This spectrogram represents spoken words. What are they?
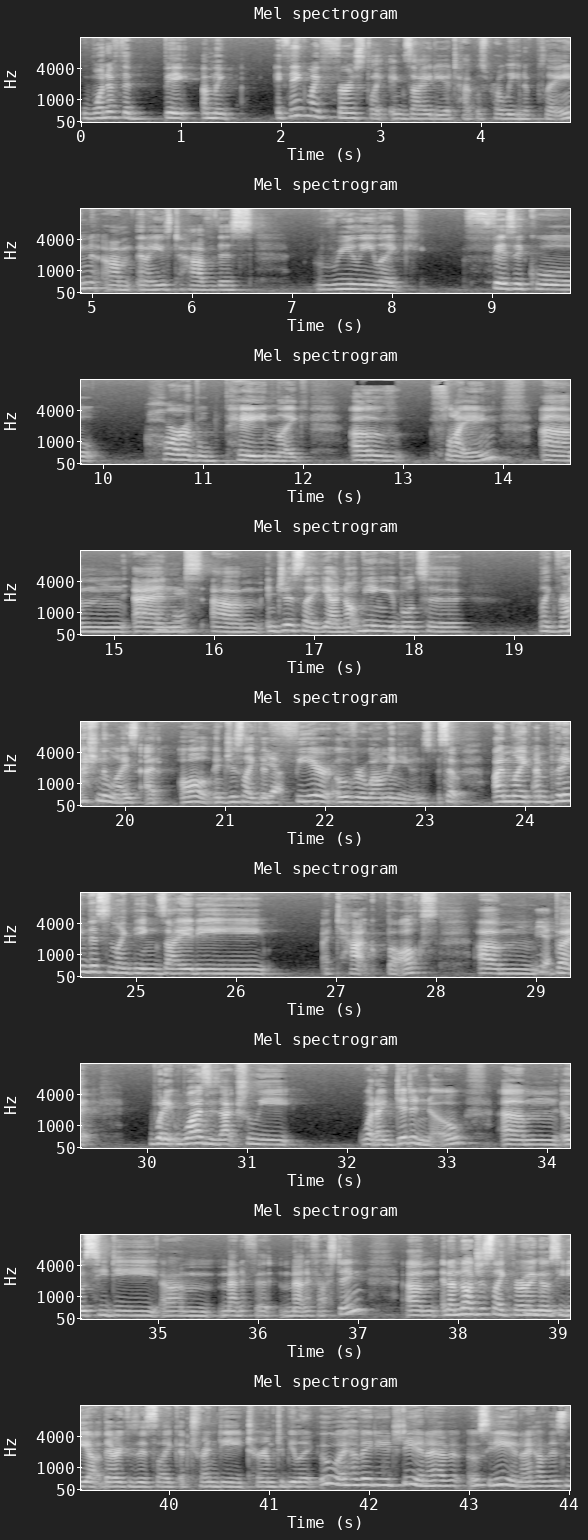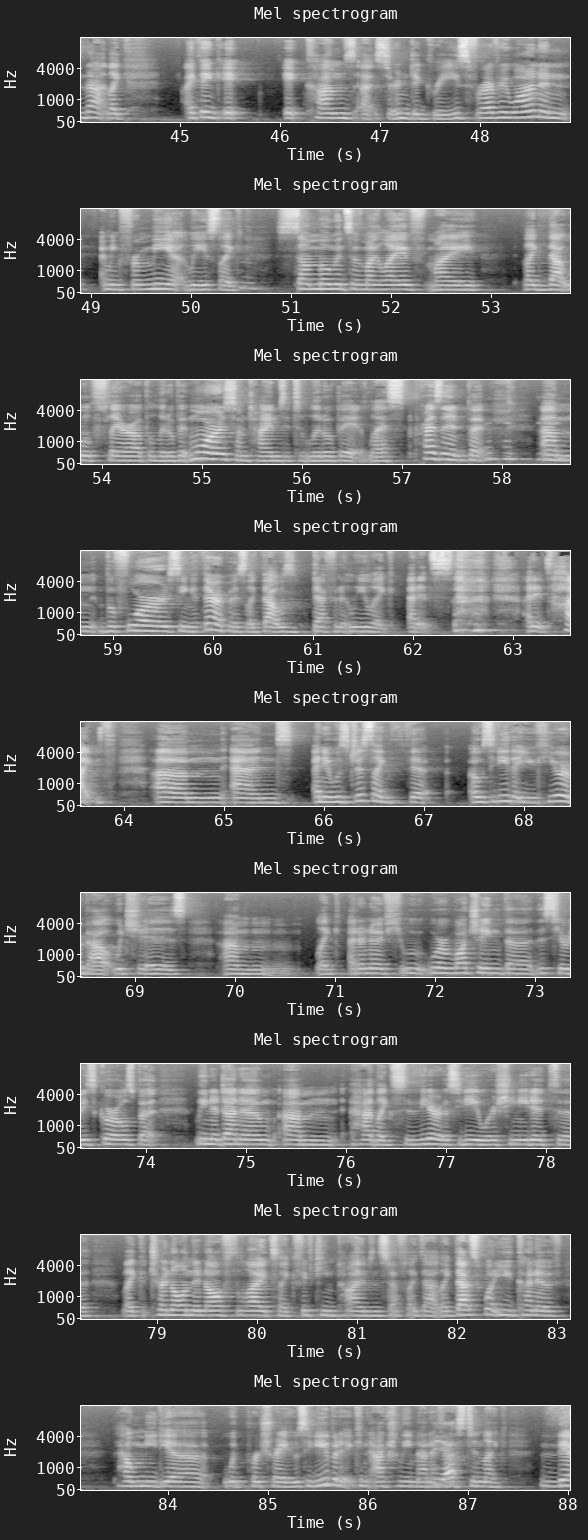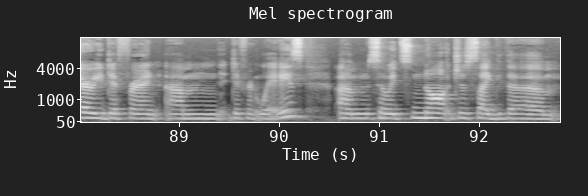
one of the big, I'm like, I think my first like anxiety attack was probably in a plane, um, and I used to have this really like physical, horrible pain like of flying, um, and mm-hmm. um, and just like yeah, not being able to like rationalize at all and just like the yeah. fear overwhelming you and so i'm like i'm putting this in like the anxiety attack box um yeah. but what it was is actually what I didn't know um, OCD um, manif- manifesting. Um, and I'm not just like throwing mm-hmm. OCD out there because it's like a trendy term to be like, oh, I have ADHD and I have OCD and I have this and that. Like, I think it it comes at certain degrees for everyone. And I mean, for me at least, like mm-hmm. some moments of my life, my like that will flare up a little bit more. Sometimes it's a little bit less present, but mm-hmm. um, before seeing a therapist, like that was definitely like at its at its height, um, and and it was just like the OCD that you hear about, which is um, like I don't know if you were watching the the series Girls, but Lena Dunham um, had like severe OCD where she needed to like turn on and off the lights like 15 times and stuff like that. Like that's what you kind of how media would portray OCD, but it can actually manifest yeah. in like very different um, different ways. Um, so it's not just like the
